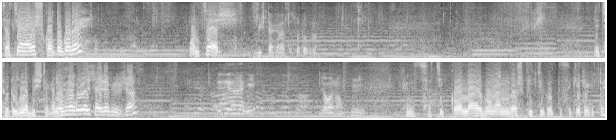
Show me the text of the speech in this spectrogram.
চাচি আনারস কত করে? পঞ্চাশ? বিশ টাকার আছে ছোটগুলো। এই ছোটগুলো বিশ টাকা? নোংরা করে সাইডে ফেলিস হ্যাঁ? এখানে কি? জমানো? এখানে চাচি কলা এবং আনারস বিক্রি করতেছে কেটে কেটে।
